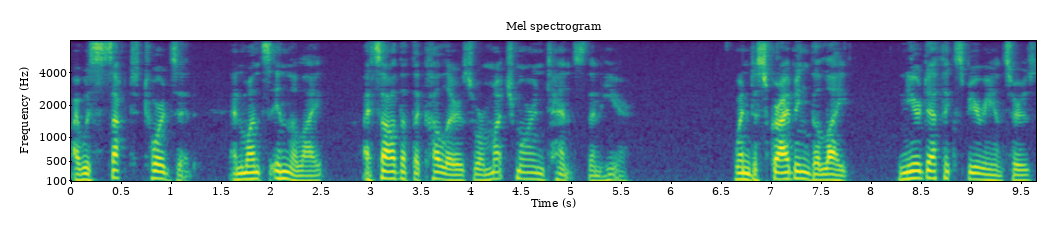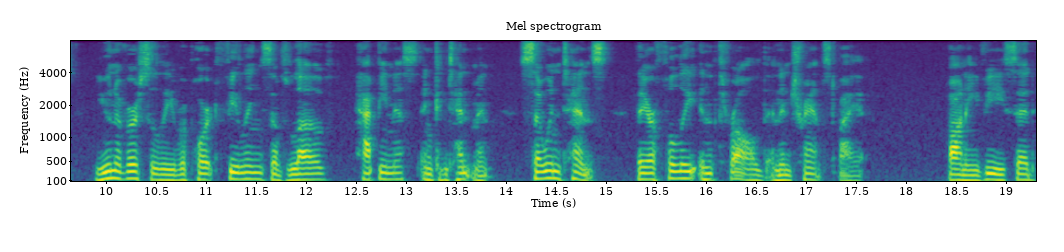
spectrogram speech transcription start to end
I was sucked towards it, and once in the light, I saw that the colors were much more intense than here. When describing the light, near-death experiencers universally report feelings of love, happiness, and contentment so intense they are fully enthralled and entranced by it. Bonnie V said,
